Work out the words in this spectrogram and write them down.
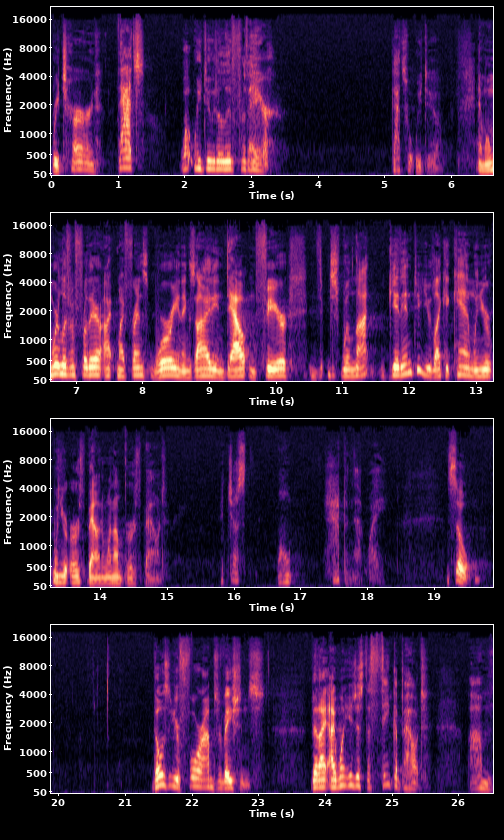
return. That's what we do to live for there. That's what we do. And when we're living for there, I, my friends, worry and anxiety and doubt and fear just will not get into you like it can when you're, when you're earthbound and when I'm earthbound. It just won't happen that way. So, those are your four observations that I, I want you just to think about. Um,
